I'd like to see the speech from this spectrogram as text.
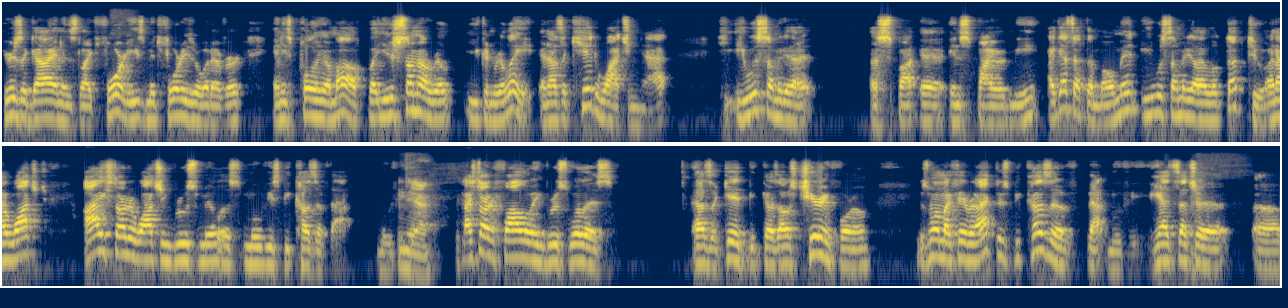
here's a guy in his like 40s, mid 40s or whatever, and he's pulling them off. But you somehow re- you can relate. And as a kid watching that, he, he was somebody that aspi- uh, inspired me. I guess at the moment, he was somebody I looked up to. And I watched, I started watching Bruce Willis movies because of that movie. Yeah. I started following Bruce Willis as a kid because I was cheering for him. He was one of my favorite actors because of that movie. He had such a uh,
